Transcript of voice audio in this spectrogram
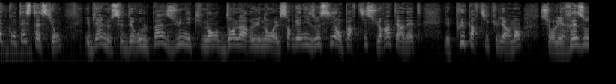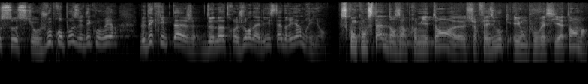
Cette contestation, eh bien, elle ne se déroule pas uniquement dans la rue, non, elle s'organise aussi en partie sur Internet et plus particulièrement sur les réseaux sociaux. Je vous propose de découvrir le décryptage de notre journaliste Adrien Briand. Ce qu'on constate dans un premier temps euh, sur Facebook, et on pouvait s'y attendre,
